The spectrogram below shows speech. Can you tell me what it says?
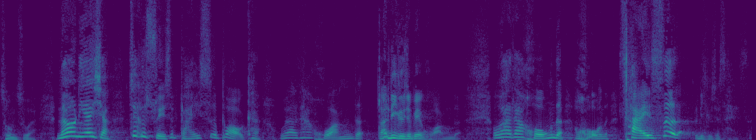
冲出来。然后你还想，这个水是白色不好看，我要它黄的，啊，立刻就变黄的；我要它红的，红的，彩色的，立刻就彩色。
